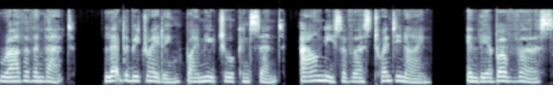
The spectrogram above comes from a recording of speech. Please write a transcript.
rather than that. Let there be trading by mutual consent, Al-Nisa verse 29. In the above verse,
